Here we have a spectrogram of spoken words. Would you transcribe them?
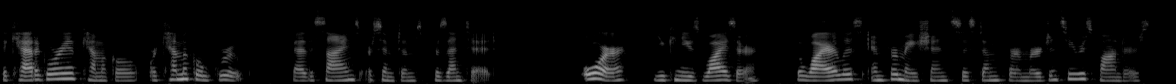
the category of chemical or chemical group by the signs or symptoms presented. Or you can use WISER, the Wireless Information System for Emergency Responders,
